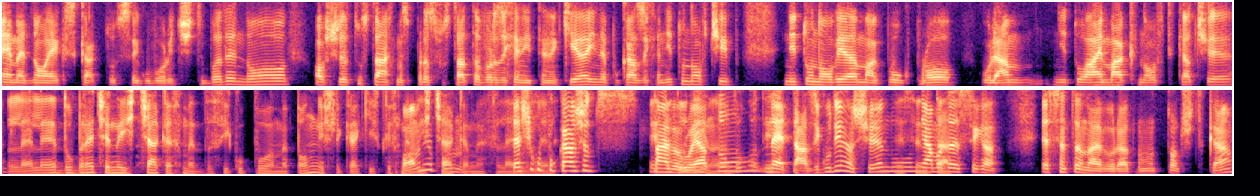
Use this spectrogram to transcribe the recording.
M1X, както се говори, че ще бъде, но общо взето останахме с пръст в устата, вързаха ни тенакия и не показаха нито нов чип, нито новия MacBook Pro голям, нито iMac нов, така че Леле, добре, че не изчакахме да си купуваме. Помниш ли как искахме Помня, да изчакаме? Леле, те ще го леле. покажат Е, най-вероятно. до година. Не, тази година ще е, но Есента. няма да е сега. Есента най-вероятно, точно така.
